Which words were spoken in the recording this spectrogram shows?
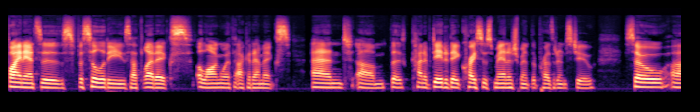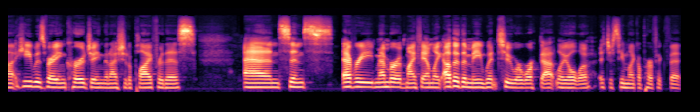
finances, facilities, athletics, along with academics, and um, the kind of day to day crisis management that presidents do. So uh, he was very encouraging that I should apply for this. And since every member of my family, other than me, went to or worked at Loyola, it just seemed like a perfect fit.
